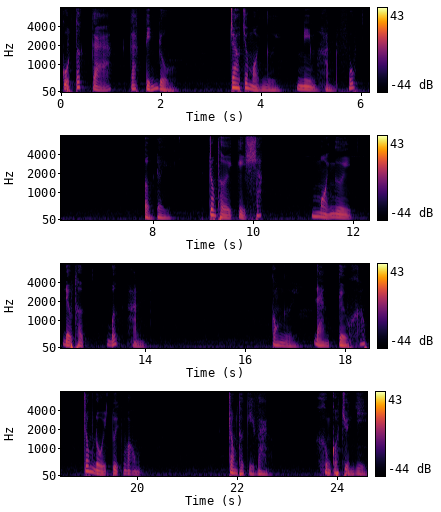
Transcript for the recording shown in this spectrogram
của tất cả các tín đồ, trao cho mọi người niềm hạnh phúc. Ở đây, trong thời kỳ sắc, mọi người đều thật bất hạnh. Con người đang kêu khóc trong nỗi tuyệt vọng trong thời kỳ vàng, không có chuyện gì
